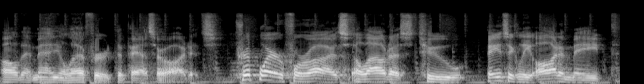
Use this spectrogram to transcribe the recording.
all that manual effort to pass our audits. Tripwire for us allowed us to basically automate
